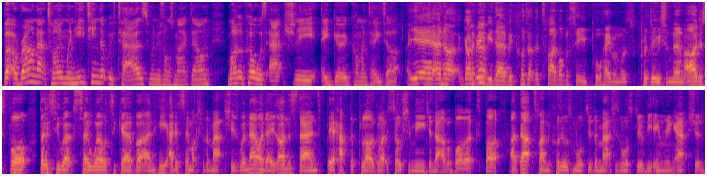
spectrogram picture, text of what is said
but around that time when he teamed up with Taz when he was on SmackDown, Michael Cole was actually a good commentator. Yeah, and I, I agree with you there because at the time, obviously, Paul Heyman was producing them. I just thought those two worked so well together and he added so much to the matches. Where nowadays, I understand they have to plug like social media and that other bollocks, but at that time, because it was more to do match, the matches, more to do with the in ring action,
